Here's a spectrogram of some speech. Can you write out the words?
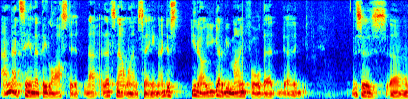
I'm not saying that they lost it. No, that's not what I'm saying. I just, you know, you got to be mindful that uh, this is uh,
